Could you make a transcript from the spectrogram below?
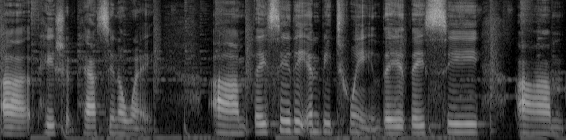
a patient passing away. Um, they see the in between. They, they see um,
